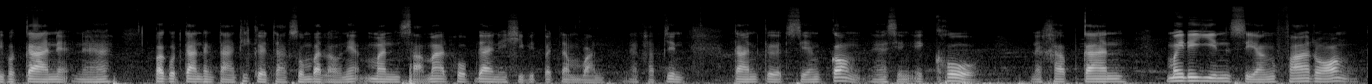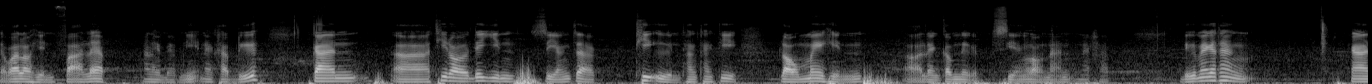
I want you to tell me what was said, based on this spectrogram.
4 ประการเนี่ยนะฮะปรากฏการณ์ต่างๆ ที่เกิดจากสมบัติเหล่านี้มันสามารถพบได้ในชีวิตประจำวันนะครับเช่นการเกิดเสียงกล้องนะเสียงเอ็กโคนะครับการไม่ได้ยินเสียงฟ้าร้อง แต่ว่าเราเห็นฟ้าแลบอะไรแบบนี้นะครับหรือการที่เราได้ยินเสียงจากที่อื่นทั้งๆทที่เราไม่เห็นแหล่งกำเนิดเสียงเหล่านั้นนะครับ หรือแม้กระทั่ง การ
